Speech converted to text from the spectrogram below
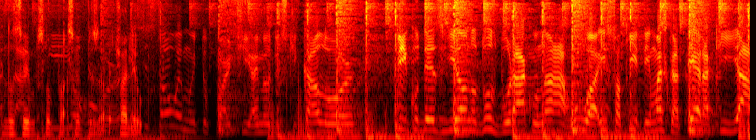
e nos vemos no próximo episódio. Valeu! É muito forte, ai meu Deus que calor. Fico desviando dos buracos na rua. Isso aqui tem mais cratera que a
